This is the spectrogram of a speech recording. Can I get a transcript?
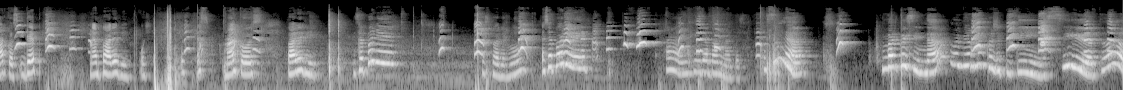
Մարկոս, իդեպ Մեր բարևի։ Ոյ։ Ոյ։ Ես Մարկոս։ Բարևի։ Իսա բարև։ Ես բարևում։ Իսա բարև։ Հա, ինքը իր բանն է դες։ Իսնա։ Մարկոսինա, ոյ մերնում քոժի պիկին։ Սիրտ, հա,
